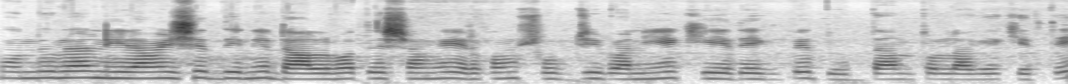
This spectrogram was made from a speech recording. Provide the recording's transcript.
বন্ধুরা, নিরামিষের দিনে ডাল ভাতের সঙ্গে এরকম সবজি বানিয়ে খেয়ে দেখবে, দুর্দান্ত লাগে খেতে।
